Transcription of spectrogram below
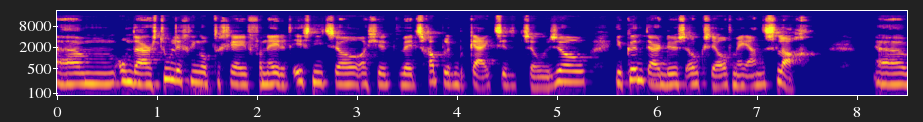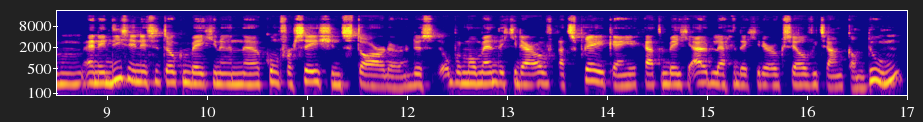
Um, om daar eens toelichting op te geven van nee, dat is niet zo. Als je het wetenschappelijk bekijkt, zit het sowieso. Je kunt daar dus ook zelf mee aan de slag. Um, en in die zin is het ook een beetje een uh, conversation starter. Dus op het moment dat je daarover gaat spreken en je gaat een beetje uitleggen dat je er ook zelf iets aan kan doen,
